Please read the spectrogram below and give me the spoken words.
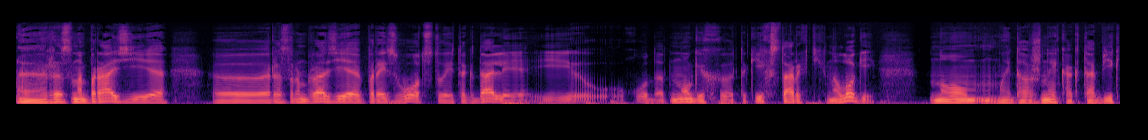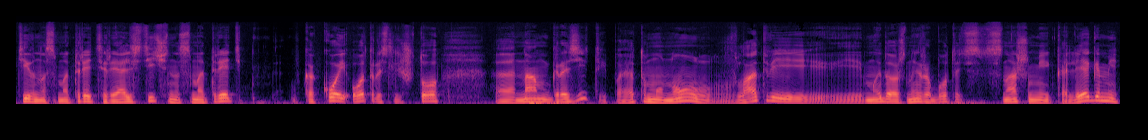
разнообразия разнообразие производства и так далее, и уход от многих таких старых технологий. Но мы должны как-то объективно смотреть, реалистично смотреть, в какой отрасли что Э, нам грозит, и поэтому, ну, в Латвии мы должны работать с нашими коллегами,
